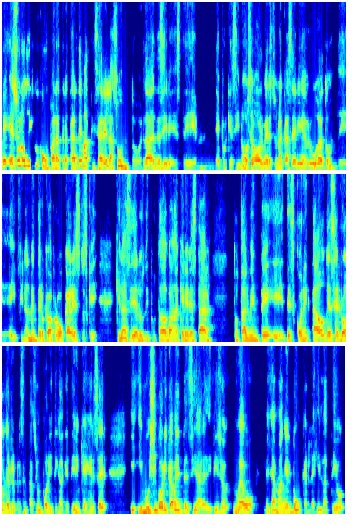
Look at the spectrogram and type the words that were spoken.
Eso lo digo como para tratar de matizar el asunto, ¿verdad? Es decir, este, porque si no se va a volver esto una cacería de brujas donde finalmente lo que va a provocar esto es que, que las y de los diputados van a querer estar totalmente eh, desconectados de ese rol de representación política que tienen que ejercer y, muy simbólicamente, si al edificio nuevo le llaman el búnker legislativo,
